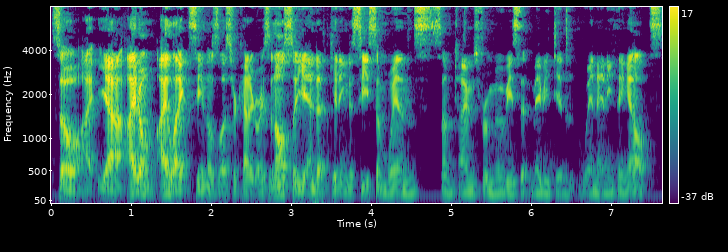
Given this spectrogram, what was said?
so I, yeah, I don't, I like seeing those lesser categories, and also you end up getting to see some wins sometimes from movies that maybe didn't win anything else.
